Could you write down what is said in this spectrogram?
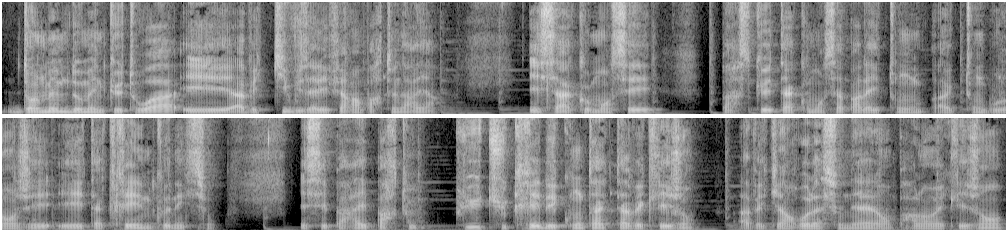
dans le même domaine que toi et avec qui vous allez faire un partenariat. Et ça a commencé parce que tu as commencé à parler avec ton, avec ton boulanger et tu as créé une connexion. Et c'est pareil partout. Plus tu crées des contacts avec les gens, avec un relationnel, en parlant avec les gens,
